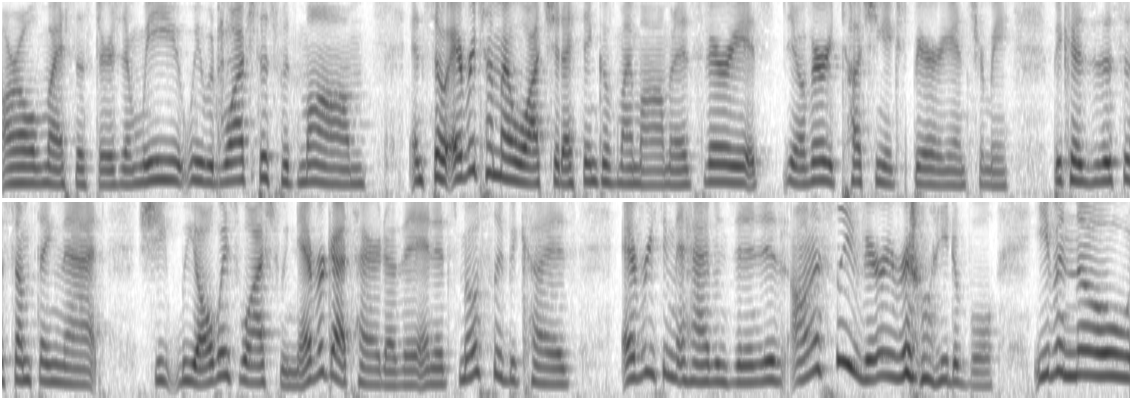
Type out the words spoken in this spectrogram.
are all my sisters. And we, we would watch this with mom. And so every time I watch it, I think of my mom. And it's very, it's, you know, very touching experience for me because this is something that she, we always watched. We never got tired of it. And it's mostly because everything that happens in it is honestly very relatable, even though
